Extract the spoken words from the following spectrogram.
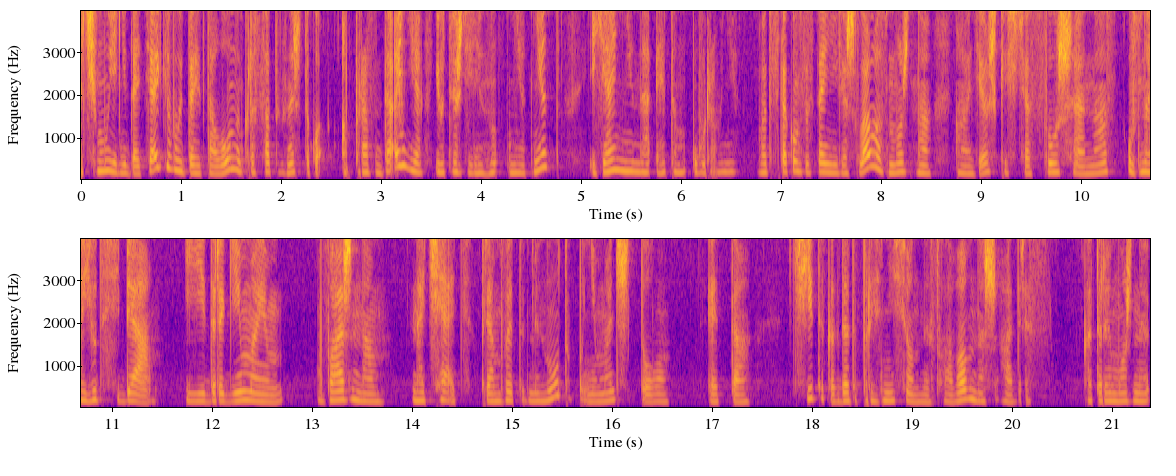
почему я не дотягиваю до эталона красоты. Знаешь, такое оправдание и утверждение. Ну, нет-нет, я не на этом уровне. Вот в таком состоянии я шла. Возможно, а, девушки сейчас, слушая нас, узнают себя. И, дорогие мои, важно начать прямо в эту минуту понимать, что это чьи-то когда-то произнесенные слова в наш адрес, которые можно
